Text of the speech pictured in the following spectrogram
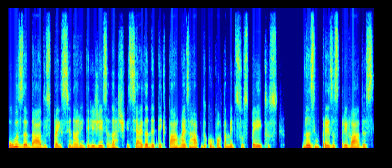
usa dados para ensinar inteligências artificiais a detectar mais rápido comportamentos suspeitos nas empresas privadas.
